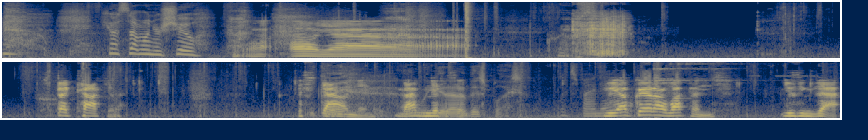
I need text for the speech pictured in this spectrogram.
You got something on your shoe. Wha- Oh yeah. Spectacular. Astounding. How do we get out Magnificent. of this place? Let's find out. We upgrade our weapons using that.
